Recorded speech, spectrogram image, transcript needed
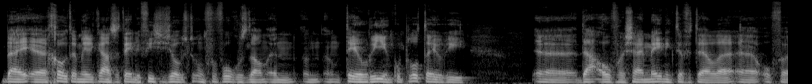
bij grote Amerikaanse televisieshows om vervolgens dan een, een, een theorie, een complottheorie eh, daarover zijn mening te vertellen eh, of eh,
